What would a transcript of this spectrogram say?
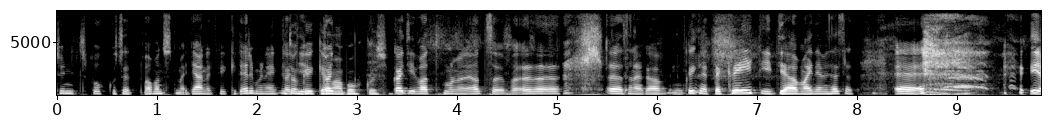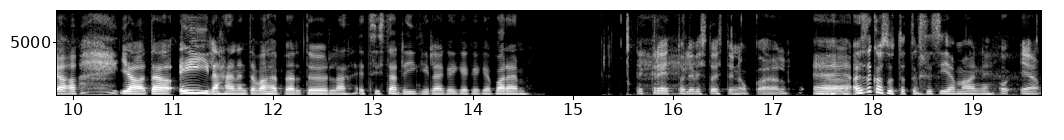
sünnituspuhkused, vabandust, ma ei tea neid kõiki termineid. Need on kõik emapuhkus. Kadi vaatab mulle otsa juba, ühesõnaga kõik need dekreedid ja ma ei tea, mis asjad ja, ja ta ei lähe nende vahepeal tööle, et siis ta on riigile kõige-kõige parem dekreet oli vist tõesti nõukaajal äh,. aga seda kasutatakse siiamaani oh,? jah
